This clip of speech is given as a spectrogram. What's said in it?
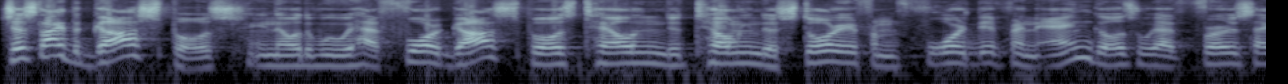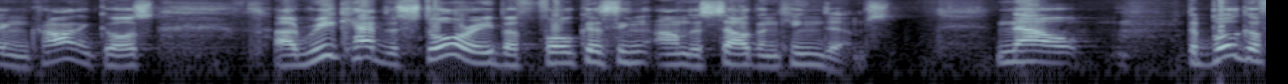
Just like the Gospels, you know, we have four Gospels telling the, telling the story from four different angles. We have first, second Chronicles, uh, recap the story, but focusing on the southern kingdoms. Now, the book of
